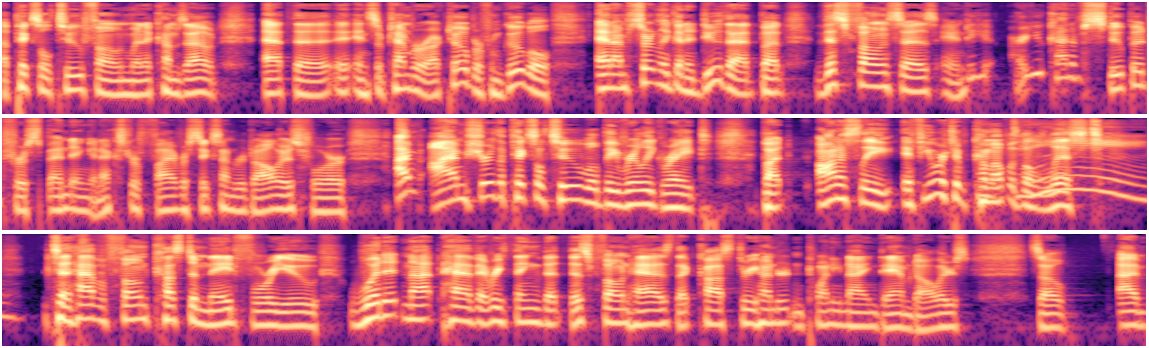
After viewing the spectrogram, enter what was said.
a, Pixel Two phone when it comes out at the in September or October from Google, and I'm certainly going to do that. But this phone says, "Andy, are you kind of stupid for spending an extra five or six hundred dollars for?" I'm I'm sure the Pixel Two will be really great, but honestly, if you were to come up with a list to have a phone custom made for you, would it not have everything that this phone has that costs three hundred and twenty nine damn dollars? So I'm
